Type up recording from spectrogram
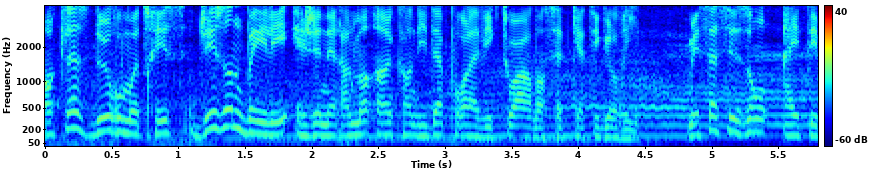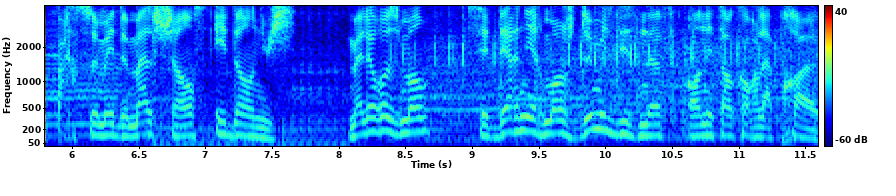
En classe 2 roues motrices, Jason Bailey est généralement un candidat pour la victoire dans cette catégorie. Mais sa saison a été parsemée de malchance et d'ennuis. Malheureusement, cette dernière manche 2019 en est encore la preuve.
